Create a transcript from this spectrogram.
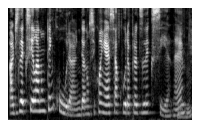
a dislexia ela não tem cura, ainda não se conhece a cura para dislexia, né? Uhum.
